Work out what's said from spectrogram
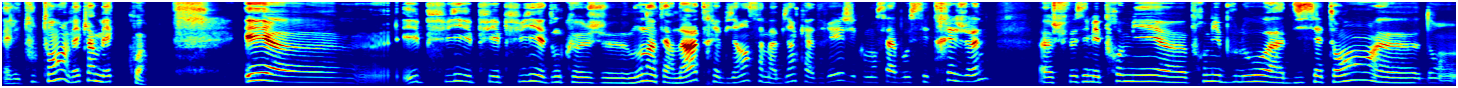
elle est tout le temps avec un mec, quoi. Et, et puis, et puis, et puis, donc, je, mon internat, très bien, ça m'a bien cadré. J'ai commencé à bosser très jeune. Je faisais mes premiers, premiers boulots à 17 ans, dans,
